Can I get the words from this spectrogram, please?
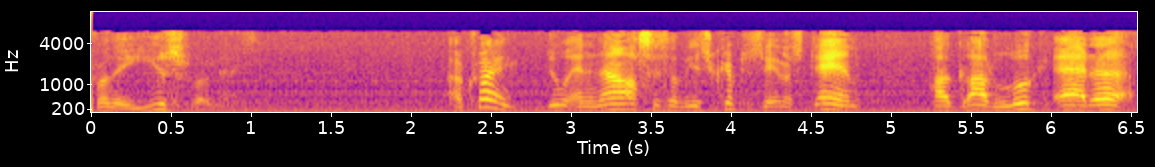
for their usefulness. I'm trying to do an analysis of these scriptures to understand how God looked at us.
